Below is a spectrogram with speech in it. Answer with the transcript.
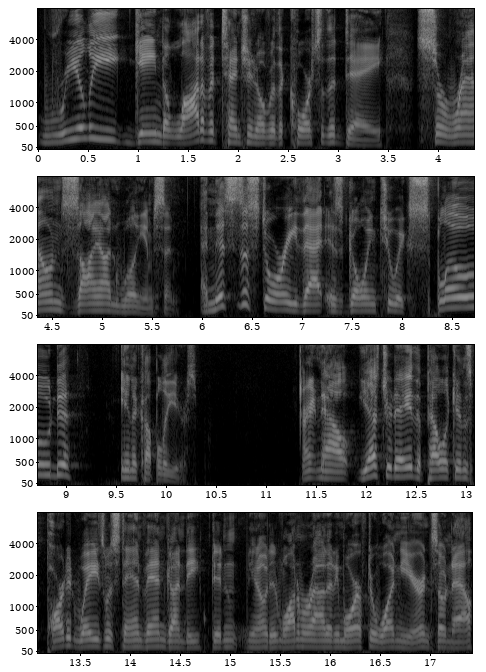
really gained a lot of attention over the course of the day surrounds Zion Williamson, and this is a story that is going to explode in a couple of years. Right now, yesterday the Pelicans parted ways with Stan Van Gundy. Didn't you know? Didn't want him around anymore after one year, and so now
